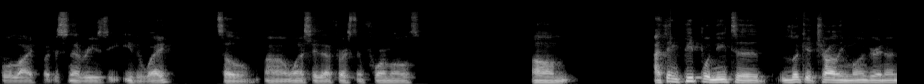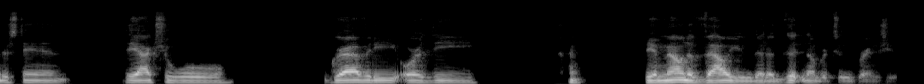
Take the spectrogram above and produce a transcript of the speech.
full life, but it's never easy either way. So uh, I want to say that first and foremost. Um, I think people need to look at Charlie Munger and understand the actual gravity or the the amount of value that a good number two brings you.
